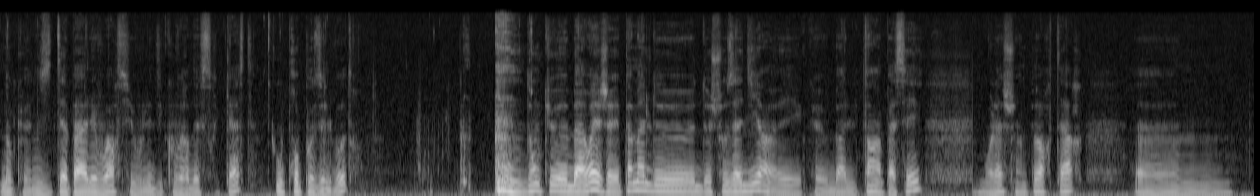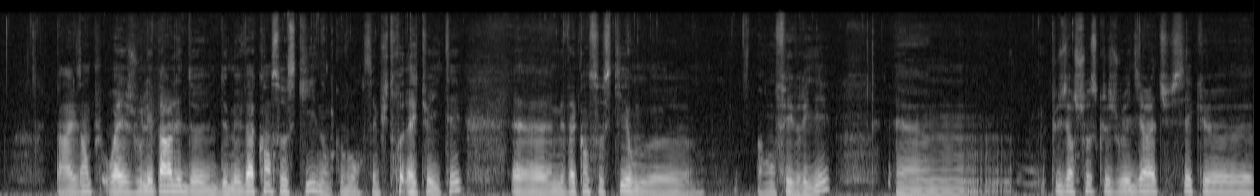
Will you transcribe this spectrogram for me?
Donc, n'hésitez pas à aller voir si vous voulez découvrir des streetcasts ou proposer le vôtre. Donc, bah ouais, j'avais pas mal de, de choses à dire et que bah, le temps a passé. Bon, là, je suis un peu en retard. Par exemple, ouais, je voulais parler de, mes vacances au ski, donc bon, c'est plus trop d'actualité. Euh, mes vacances au ski en, euh, en février. Euh, plusieurs choses que je voulais dire là-dessus, c'est que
